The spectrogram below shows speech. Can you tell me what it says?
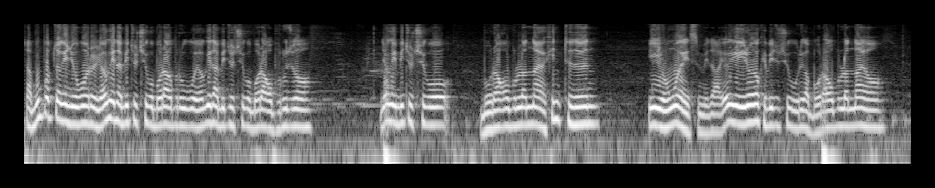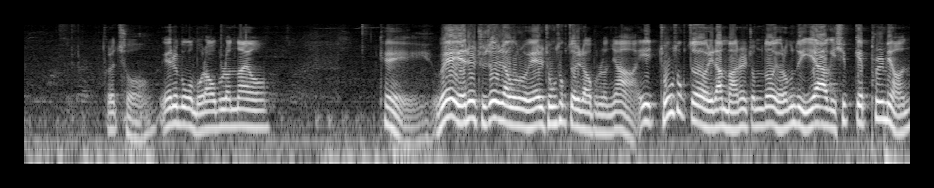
자, 문법적인 용어를 여기다 밑줄 치고 뭐라고 부르고 여기다 밑줄 치고 뭐라고 부르죠. 여기 밑줄 치고 뭐라고 불렀나요? 힌트는 이 용어에 있습니다. 여기 이렇게 밑줄 치고 우리가 뭐라고 불렀나요? 그렇죠. 얘를 보고 뭐라고 불렀나요? 오케이. 왜 얘를 주절이라고, 얘를 종속절이라고 불렀냐? 이 종속절이란 말을 좀 더 여러분들 이해하기 쉽게 풀면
